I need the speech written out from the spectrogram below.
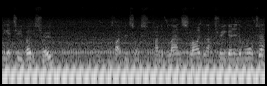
They get two boats through? It's like been some kind of landslide with that tree going in the water.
